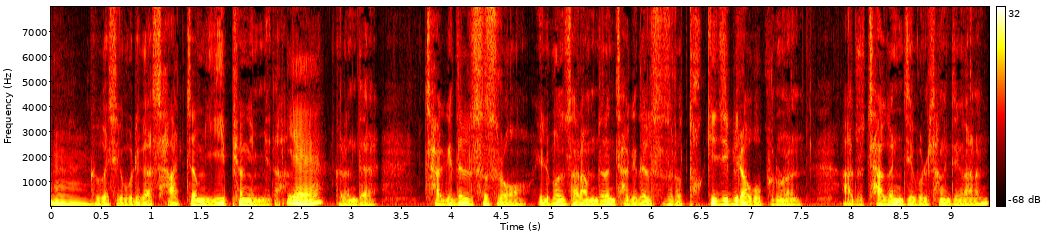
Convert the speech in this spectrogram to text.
음. 그것이 우리가 4.2평입니다. 예. 그런데 자기들 스스로 일본 사람들은 자기들 스스로 토끼집이라고 부르는 아주 작은 집을 상징하는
